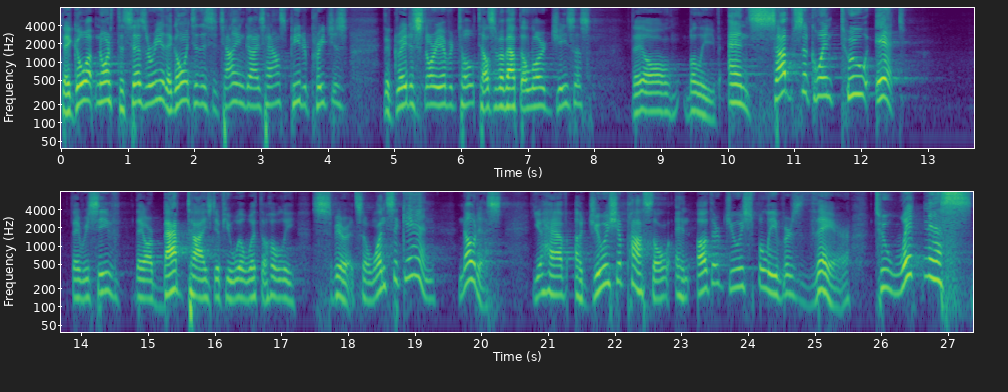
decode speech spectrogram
They go up north to Caesarea. They go into this Italian guy's house. Peter preaches the greatest story ever told, tells him about the Lord Jesus they all believe. And subsequent to it, they receive, they are baptized, if you will, with the Holy Spirit. So once again, notice you have a Jewish apostle and other Jewish believers there to witness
